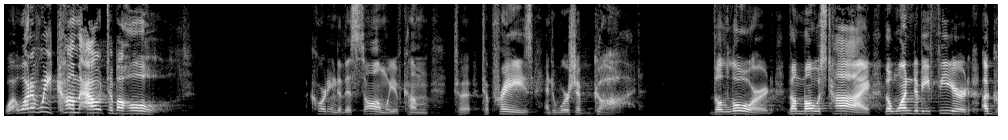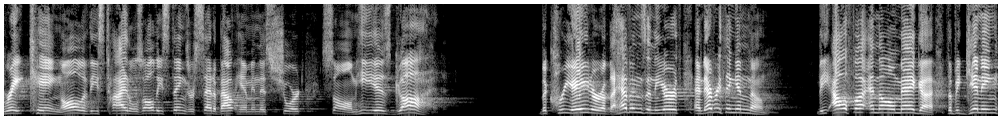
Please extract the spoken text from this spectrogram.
What, what have we come out to behold? According to this psalm, we have come to, to praise and to worship God the Lord, the Most High, the one to be feared, a great king. All of these titles, all these things are said about him in this short psalm. He is God, the creator of the heavens and the earth and everything in them. The Alpha and the Omega, the beginning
